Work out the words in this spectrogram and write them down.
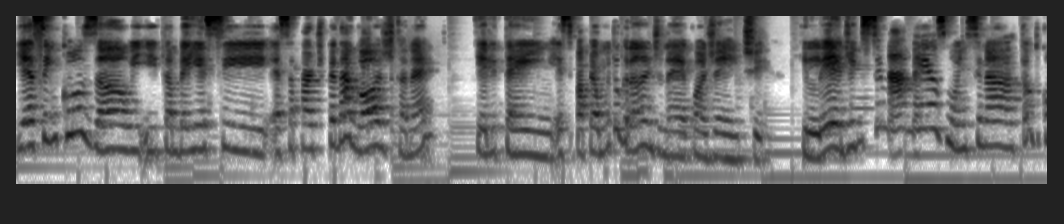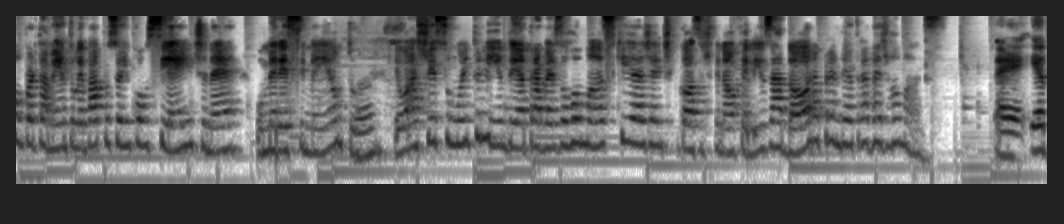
E essa inclusão e, e também esse, essa parte pedagógica, né? Que ele tem esse papel muito grande, né, com a gente que lê, de ensinar mesmo, ensinar tanto comportamento, levar para o seu inconsciente, né? O merecimento. Eu acho isso muito lindo. E é através do romance que a gente que gosta de final feliz adora aprender através de romance. É, eu,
